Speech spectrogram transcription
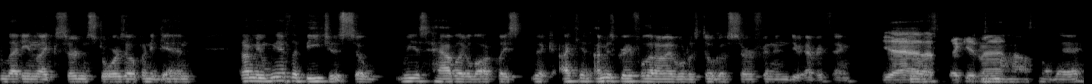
letting like certain stores open again. And I mean, we have the beaches, so we just have like a lot of places. Like I can, I'm just grateful that I'm able to still go surfing and do everything. Yeah, you know, that's wicked, man. My house all day.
